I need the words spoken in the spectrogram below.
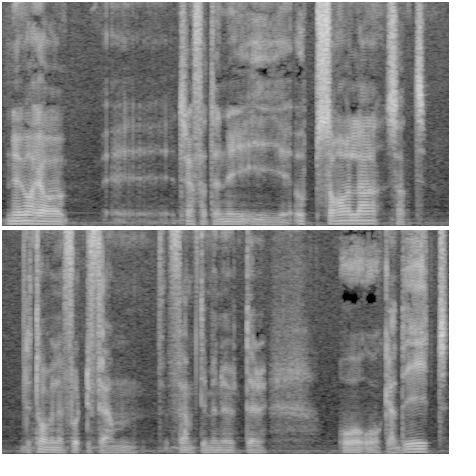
nu har jag eh, träffat en ny i Uppsala så att det tar väl en 45-50 minuter att åka dit.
